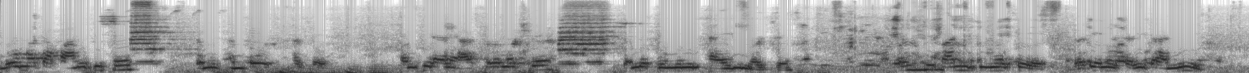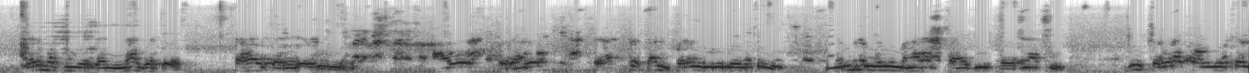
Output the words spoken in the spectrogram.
ગૌ માતા પાણી પીશે તમને સંતોષ થશે પંખીરાને આશરો મળશે તમને પુણ્યની છાયડી મળશે. પંખી પાણી પીને છે, ઘટે ને સરિતા ની ધર્મ પીએ ધન ના ઘટે, સહાય કરી રઘુવીર આવો પધારો રાષ્ટ્રસંત પરમ ગુરુદેવથી નમ્ર મુનિ મહારાજ સાહેબની પ્રેરણાથી. જે કરુણા ફાઉન્ડેશન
